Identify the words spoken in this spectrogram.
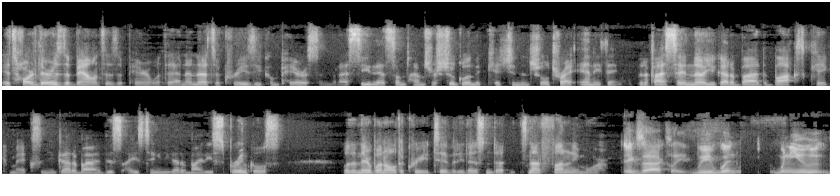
it's hard. There is a balance as a parent with that, and I know that's a crazy comparison, but I see that sometimes where she'll go in the kitchen and she'll try anything. But if I say no, you got to buy the box cake mix, and you got to buy this icing, and you got to buy these sprinkles. Well, then there went all the creativity. Then it's, it's not fun anymore. Exactly. We went when you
